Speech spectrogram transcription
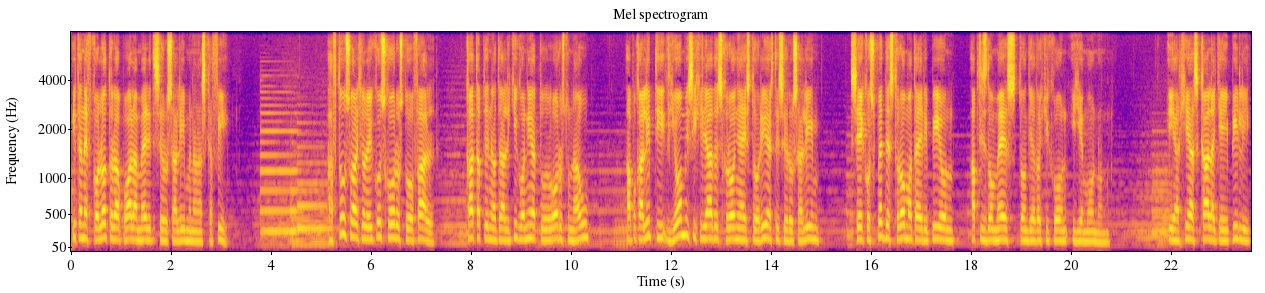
ήταν ευκολότερο από άλλα μέρη της Ιερουσαλήμ να ανασκαφεί. Αυτός ο αρχαιολογικός χώρος του Οφάλ κάτω από την νεοταλική γωνία του όρους του ναού αποκαλύπτει 2.500 χρόνια ιστορίας της Ιερουσαλήμ σε 25 στρώματα ερηπείων από τις δομές των διαδοχικών ηγεμόνων. Η αρχαία σκάλα και η πύλη,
